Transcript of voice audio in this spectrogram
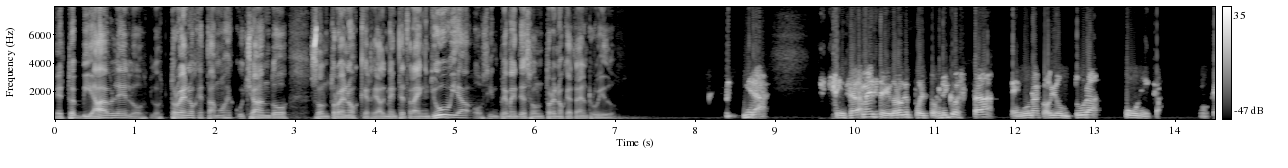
esto es viable, los, truenos que estamos escuchando son truenos que realmente traen lluvia o simplemente son truenos que traen ruido. Mira, sinceramente yo creo que Puerto Rico está en una coyuntura única, ¿ok?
